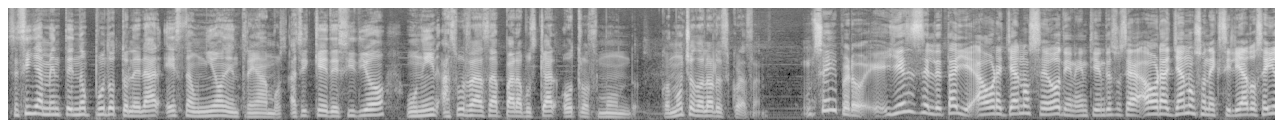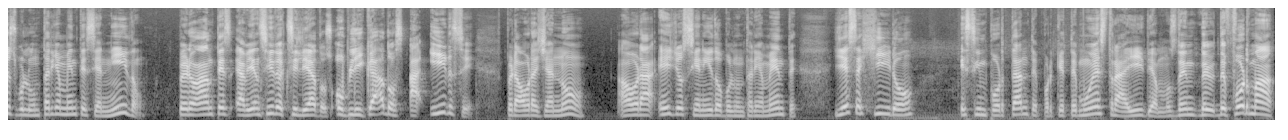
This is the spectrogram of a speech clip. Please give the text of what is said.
sencillamente no pudo tolerar esta unión entre ambos. Así que decidió unir a su raza para buscar otros mundos. Con mucho dolor de su corazón. Sí, pero y ese es el detalle. Ahora ya no se odian, ¿entiendes? O sea, ahora ya no son exiliados, ellos voluntariamente se han ido. Pero antes habían sido exiliados, obligados a irse. Pero ahora ya no. Ahora ellos se han ido voluntariamente. Y ese giro es importante porque te muestra ahí, digamos, de, forma,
